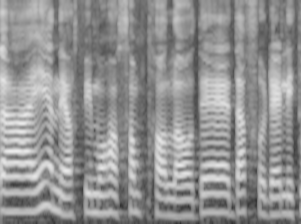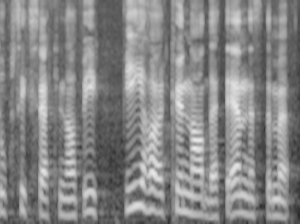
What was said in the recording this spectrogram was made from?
jeg er enig i at vi må ha samtaler. og det er Derfor det er litt oppsiktsvekkende at vi, vi har kun hatt et eneste møte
